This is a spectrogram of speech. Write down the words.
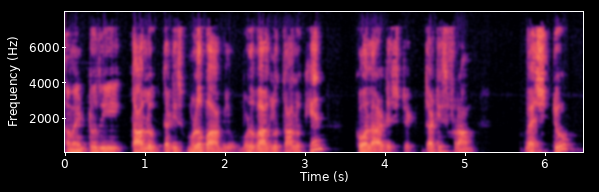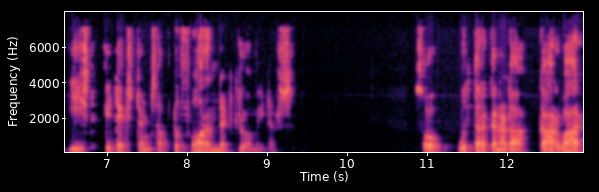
I mean to the taluk that is Mulbaglu, Mulbaglu taluk in Kolar district. That is from west to east. It extends up to 400 kilometers. So Uttar Kannada, Karwar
